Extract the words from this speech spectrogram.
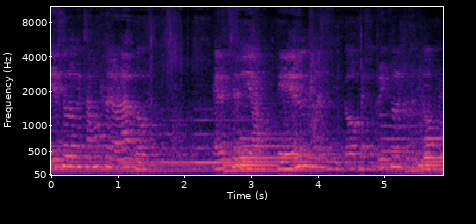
y eso es lo que estamos celebrando en este día, que Él resucitó, Jesucristo resucitó,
